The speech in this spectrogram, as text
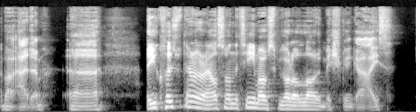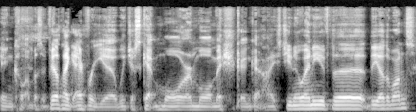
about Adam. Uh, are you close with anyone else on the team? Obviously, we've got a lot of Michigan guys in Columbus. It feels like every year we just get more and more Michigan guys. Do you know any of the the other ones?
